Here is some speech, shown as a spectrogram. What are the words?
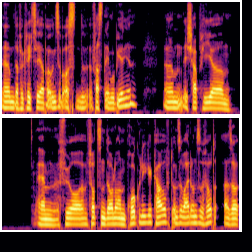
ähm, dafür kriegst du ja bei uns im Osten fast eine Immobilie. Ähm, ich habe hier ähm, für 14 Dollar ein Brokkoli gekauft und so weiter und so fort. Also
